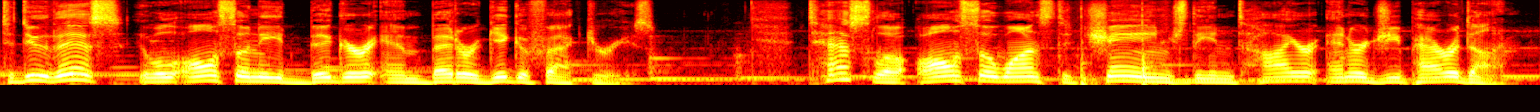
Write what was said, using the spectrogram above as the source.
To do this, it will also need bigger and better gigafactories. Tesla also wants to change the entire energy paradigm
